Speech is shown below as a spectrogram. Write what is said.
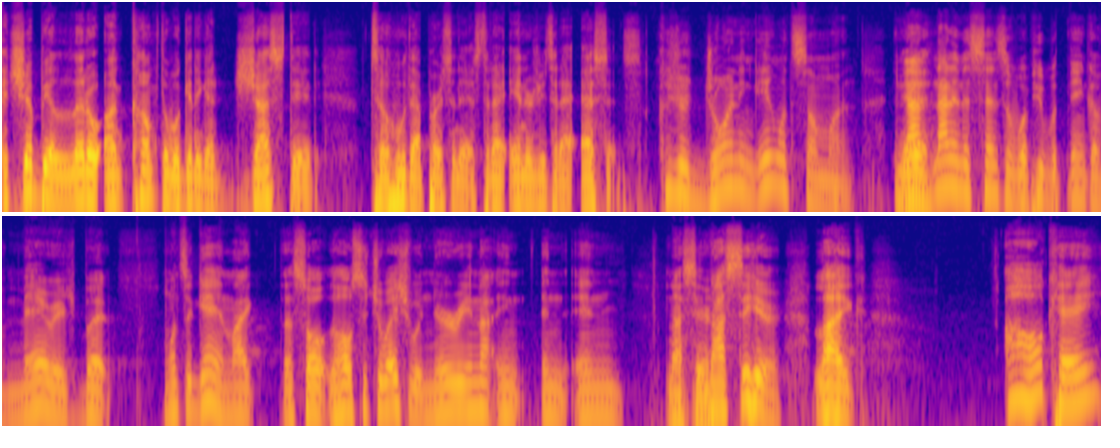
it should be a little uncomfortable getting adjusted to who that person is, to that energy, to that essence. because you're joining in with someone. Yeah. Not not in the sense of what people think of marriage, but once again, like the so the whole situation with Nuri and and and, and Not serious. Nasir, like, oh okay,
